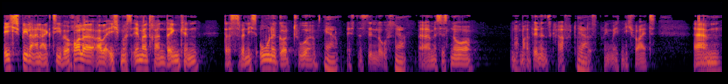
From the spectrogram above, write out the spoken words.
ich spiele eine aktive Rolle, aber ich muss immer dran denken, dass wenn ich es ohne Gott tue, ja. ist es sinnlos. Ja. Ähm, es ist nur nochmal Willenskraft und ja. das bringt mich nicht weit. Ähm,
